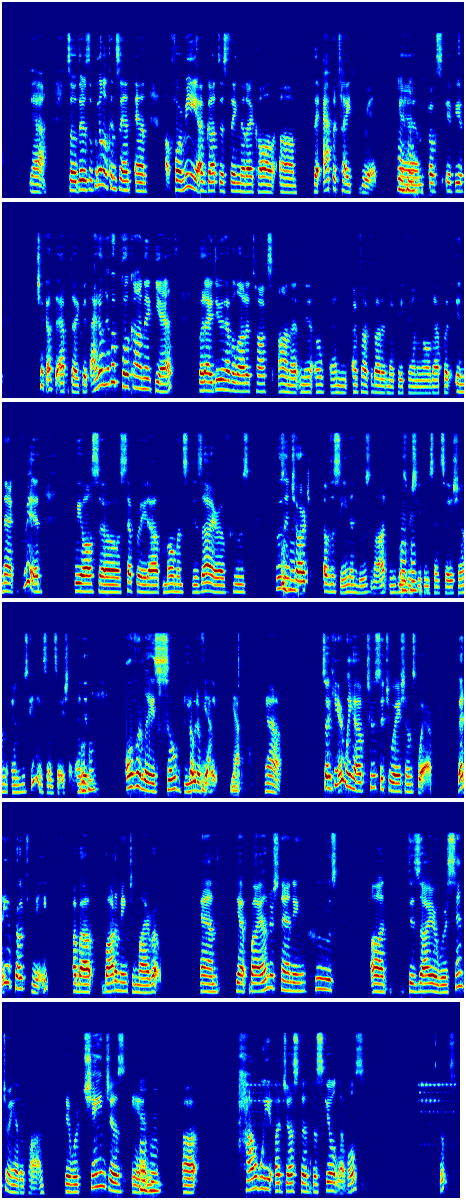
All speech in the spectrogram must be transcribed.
Yeah. So there's the wheel of consent, and uh, for me, I've got this thing that I call um, the appetite grid. Mhm. And folks, if you check out the appetite grid, I don't have a book on it yet, but I do have a lot of talks on it, and, you know, and I've talked about it in my Patreon and all that. But in that grid, we also separate out moments desire of who's who's in Mhm. charge of the scene and who's not, and who's Mhm. receiving sensation and who's giving sensation, and it Mhm. overlays so beautifully. yeah. Yeah. So here we have two situations where Betty approached me about bottoming to my rope. And yet, by understanding whose uh, desire we're centering it upon, there were changes in Mhm. uh, how we adjusted the skill levels. Oops.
